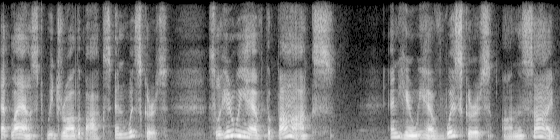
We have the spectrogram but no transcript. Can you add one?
at last, we draw the box and whiskers. So here we have the box, and here we have whiskers on the side.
